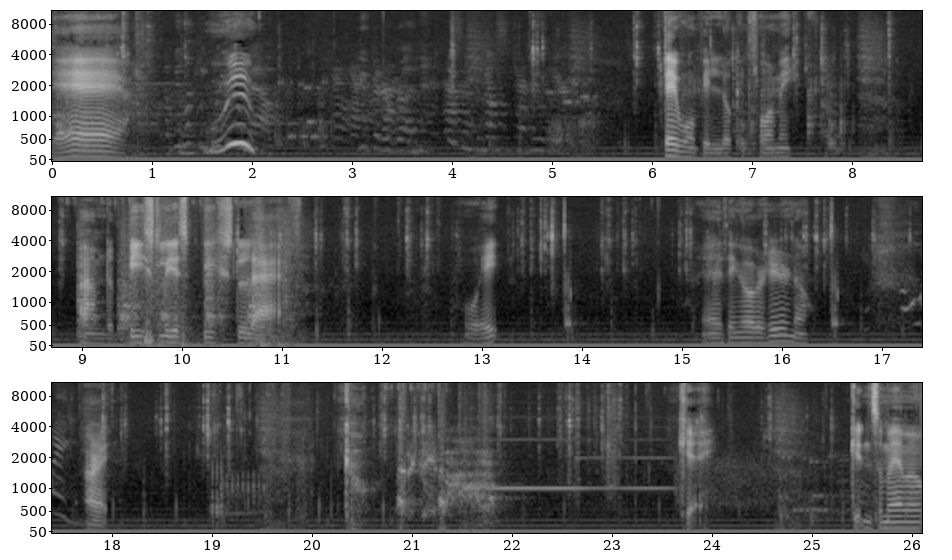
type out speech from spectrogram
Yeah. Woo! They won't be looking for me. I'm the beastliest beast alive. Wait. Anything over here? No. Alright. Go. Okay. Getting some ammo.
